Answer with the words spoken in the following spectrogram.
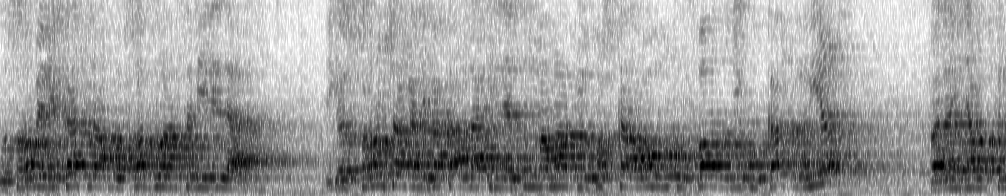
usrabu li kathra wa saddu an sabilillah. Iga storon chaga di bakka Allah kin la thumma matu khuskara wa hum kuffar ni niya falan yaghfir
